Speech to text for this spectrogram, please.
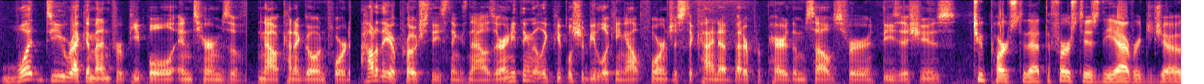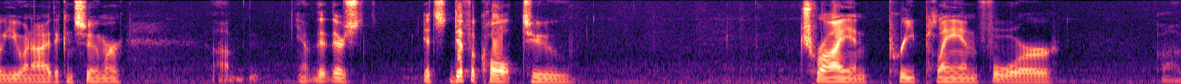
What do you recommend for people in terms of now kind of going forward? How do they approach these things now? Is there anything that like people should be looking out for just to kind of better prepare themselves for these issues? Two parts to that. The first is the average Joe, you and I, the consumer. Um, you know, th- there's it's difficult to try and pre-plan for uh,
